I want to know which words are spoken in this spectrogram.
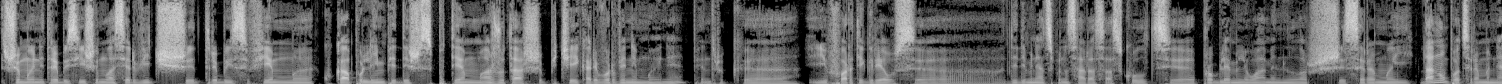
și mâine trebuie să ieșim la servici și trebuie să fim uh, cu capul limpede și să putem ajuta și pe cei care vor veni mâine, pentru că e foarte greu să de dimineață până seara să asculți uh, problemele oamenilor și să rămâi, dar nu poți rămâne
